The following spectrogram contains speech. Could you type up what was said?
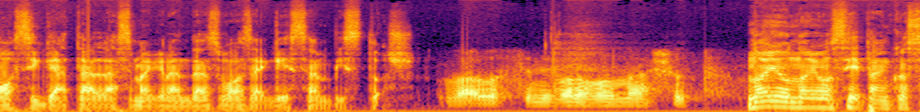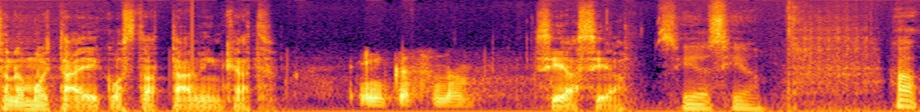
a szigeten lesz megrendezve, az egészen biztos. Valószínű valahol másutt. Nagyon-nagyon szépen köszönöm, hogy tájékoztattál minket. Én köszönöm. Szia, szia! Szia, szia. Hát,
